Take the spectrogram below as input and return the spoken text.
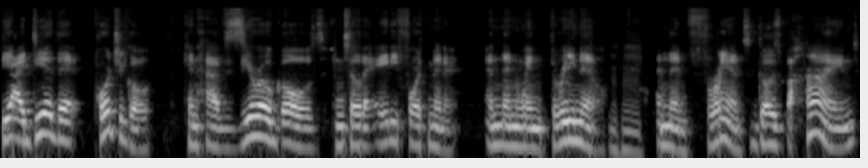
the idea that Portugal can have zero goals until the 84th minute and then win 3 0. Mm-hmm. And then France goes behind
